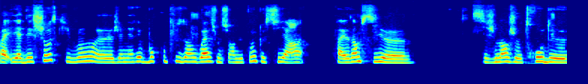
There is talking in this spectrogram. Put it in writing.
ouais, il y a des choses qui vont euh, générer beaucoup plus d'angoisse. Je me suis rendu compte que si, par exemple, si si je mange trop de,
